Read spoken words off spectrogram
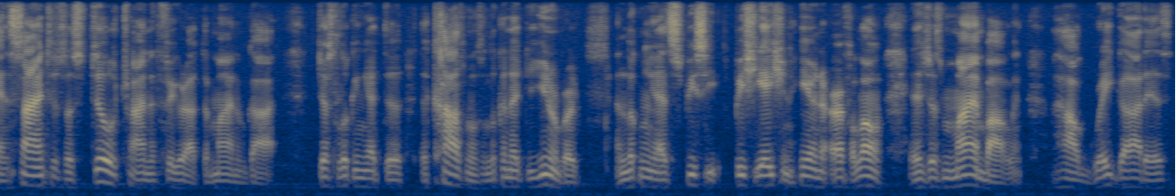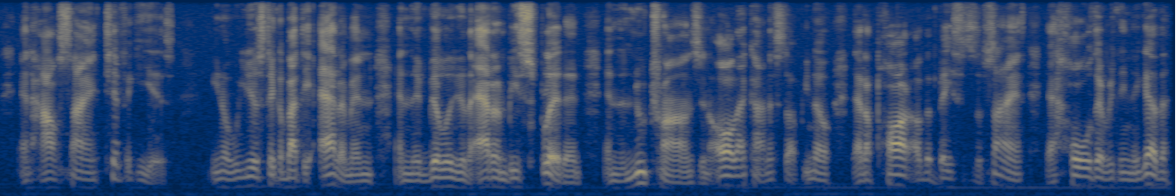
And scientists are still trying to figure out the mind of God. Just looking at the, the cosmos, looking at the universe, and looking at speci- speciation here in the earth alone, it is just mind boggling how great God is and how scientific He is. You know, we just think about the atom and, and the ability of the atom to be split and, and the neutrons and all that kind of stuff, you know, that are part of the basis of science that holds everything together.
